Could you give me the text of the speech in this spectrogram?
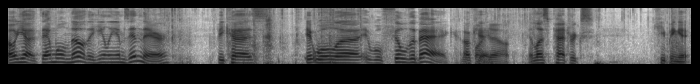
Oh, yeah, then we'll know the helium's in there because it will uh, it will fill the bag. We'll okay. find out. Unless Patrick's keeping it.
